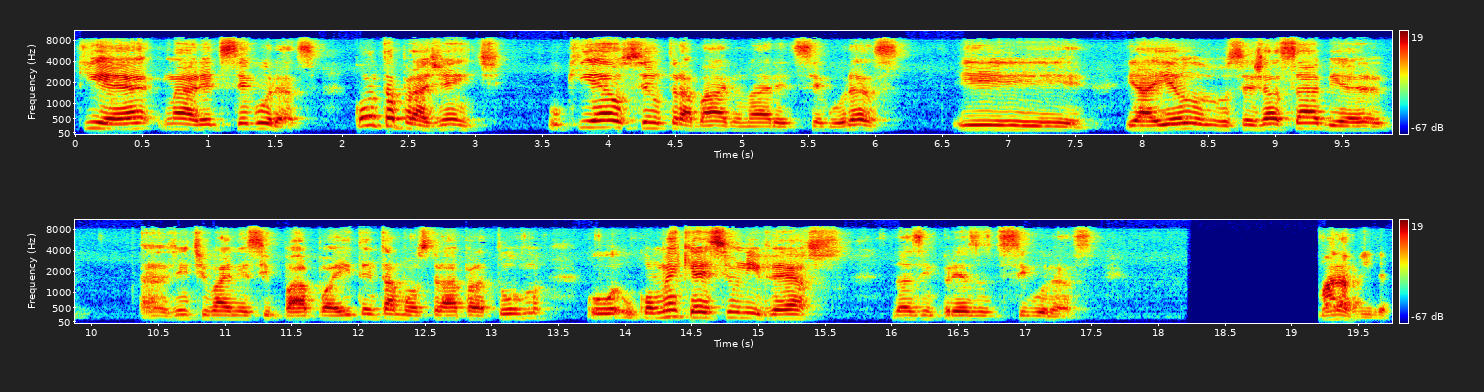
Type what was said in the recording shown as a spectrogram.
que é na área de segurança. Conta para gente o que é o seu trabalho na área de segurança e, e aí eu, você já sabe, é, a gente vai nesse papo aí tentar mostrar para a turma o, o, como é que é esse universo das empresas de segurança. Maravilha.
